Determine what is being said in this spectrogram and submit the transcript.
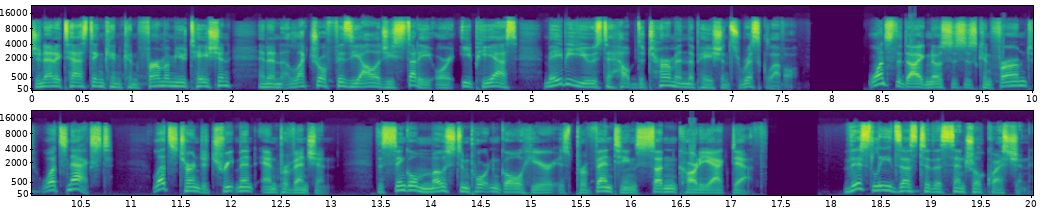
Genetic testing can confirm a mutation, and an electrophysiology study, or EPS, may be used to help determine the patient's risk level. Once the diagnosis is confirmed, what's next? Let's turn to treatment and prevention. The single most important goal here is preventing sudden cardiac death. This leads us to the central question.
